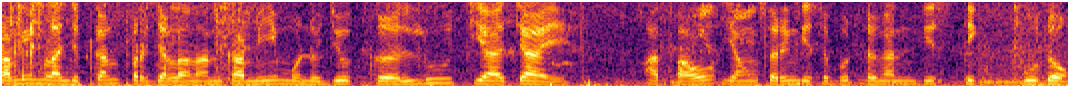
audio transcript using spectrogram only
kami melanjutkan perjalanan kami menuju ke Lu atau yang sering disebut dengan distrik Pudong.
